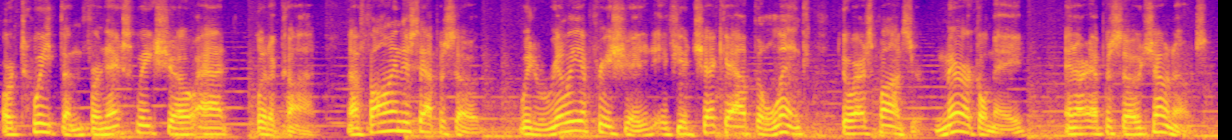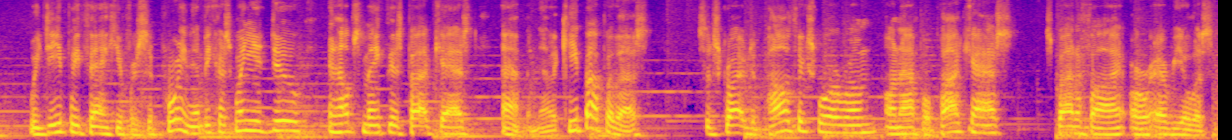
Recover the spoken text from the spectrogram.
or tweet them for next week's show at Politicon. Now, following this episode, we'd really appreciate it if you'd check out the link to our sponsor, Miracle Made, in our episode show notes. We deeply thank you for supporting them because when you do, it helps make this podcast happen. Now, to keep up with us, subscribe to Politics War Room on Apple Podcasts, Spotify, or wherever you listen.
